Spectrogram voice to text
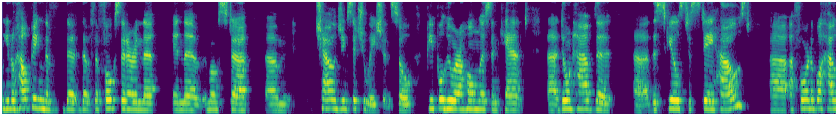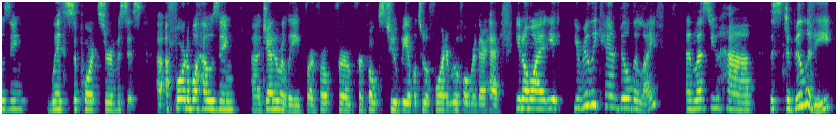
you know helping the, the, the the folks that are in the in the most uh, um, challenging situations. So people who are homeless and can't uh, don't have the uh, the skills to stay housed, uh, affordable housing with support services, uh, affordable housing uh, generally for, for, for, for folks to be able to afford a roof over their head. You know why? You, you really can't build a life unless you have the stability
